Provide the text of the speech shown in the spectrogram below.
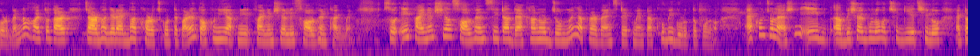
করবেন না। হয়তো তার চার ভাগের এক ভাগ খরচ করতে পারেন, তখনই আপনি ফাইন্যান্সিয়ালি সলভেন্ট থাকবেন। সো এই ফাইন্যান্সিয়াল সলভেন্সিটা দেখানোর জন্যই আপনার ব্যাংক স্টেটমেন্টটা খুবই গুরুত্বপূর্ণ। এখন চলে আসি, এই বিষয়গুলো হচ্ছে গিয়েছিল একটা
